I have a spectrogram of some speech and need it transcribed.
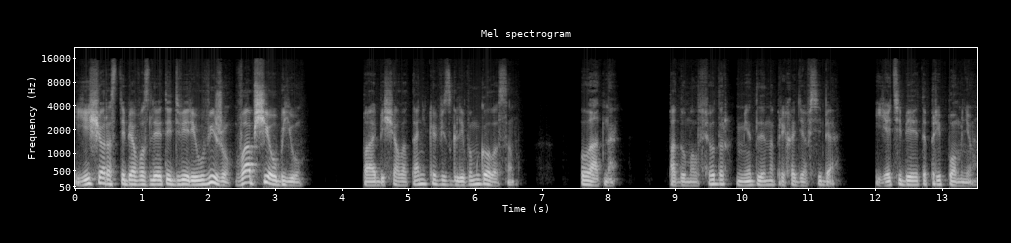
«Еще раз тебя возле этой двери увижу, вообще убью!» пообещала Танька визгливым голосом. «Ладно», — подумал Федор, медленно приходя в себя. «Я тебе это припомню».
